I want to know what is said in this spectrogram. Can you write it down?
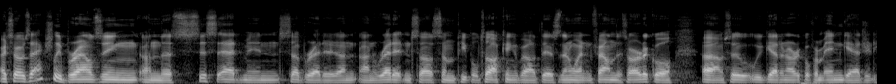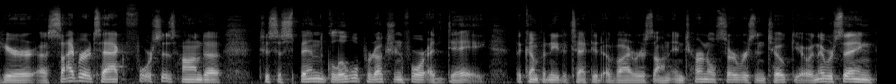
Right, so I was actually browsing on the sysadmin subreddit on, on Reddit and saw some people talking about this, and then went and found this article. Um, so we got an article from Engadget here. A cyber attack forces Honda to suspend global production for a day. The company detected a virus on internal servers in Tokyo, and they were saying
